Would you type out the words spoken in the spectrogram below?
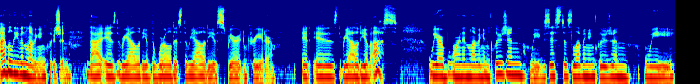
I believe in loving inclusion. That is the reality of the world, it's the reality of spirit and creator. It is the reality of us. We are born in loving inclusion. We exist as loving inclusion. We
